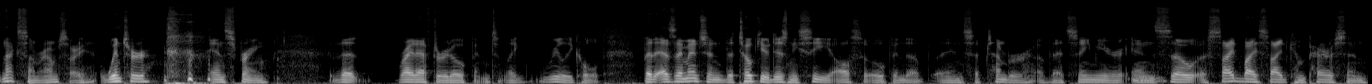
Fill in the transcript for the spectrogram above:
Not summer, I'm sorry, winter and spring that right after it opened, like really cold. But as I mentioned, the Tokyo Disney Sea also opened up in September of that same year. And Mm. so a side by side comparison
